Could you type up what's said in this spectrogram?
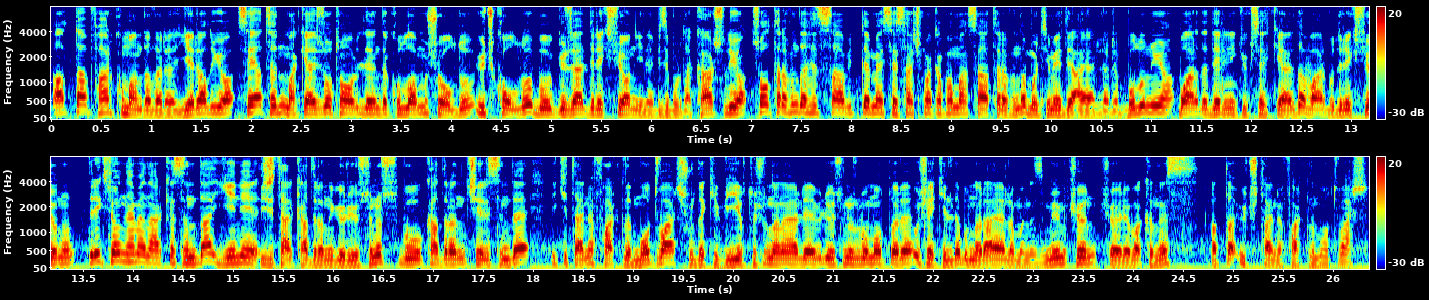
Altta far kumandaları yer alıyor. Seat'ın makyajlı otomobillerinde kullanmış olduğu 3 kollu bu güzel direksiyon yine bizi burada karşılıyor. Sol tarafında hız sabitleme, ses açma kapama, sağ tarafında multimedya ayarları bulunuyor. Bu arada derinlik yüksek yerde var bu direksiyonun. Direksiyonun hemen arkasında yeni dijital kadranı görüyorsunuz. Bu kadranın içerisinde iki tane farklı mod var. Şuradaki View tuşundan ayarlayabiliyorsunuz bu modları. Bu şekilde bunları ayarlamanız mümkün. Şöyle bakınız. Hatta 3 tane farklı mod var.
